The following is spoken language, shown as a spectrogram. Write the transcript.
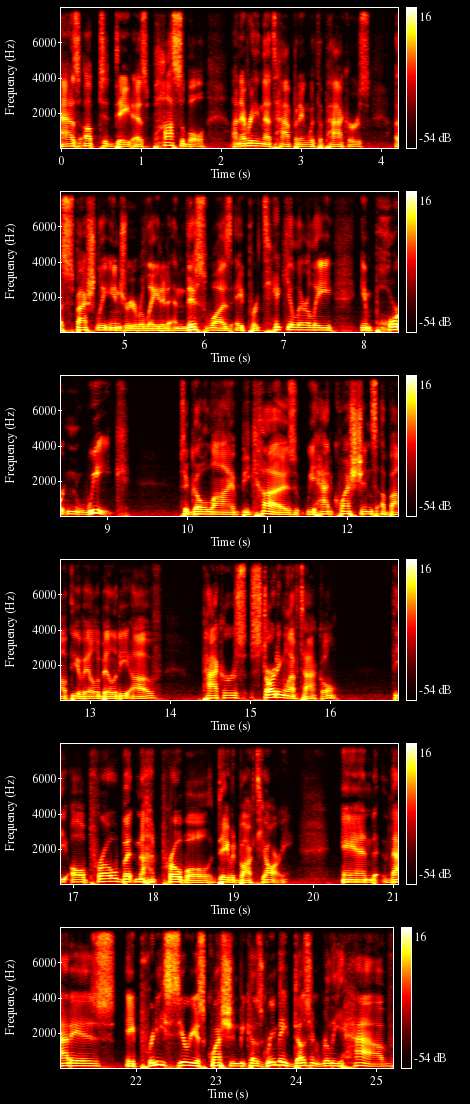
as up to date as possible on everything that's happening with the Packers, especially injury related. And this was a particularly important week to go live because we had questions about the availability of Packers starting left tackle, the all pro but not Pro Bowl David Bakhtiari. And that is a pretty serious question because Green Bay doesn't really have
